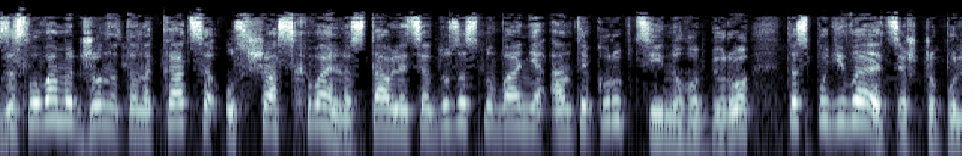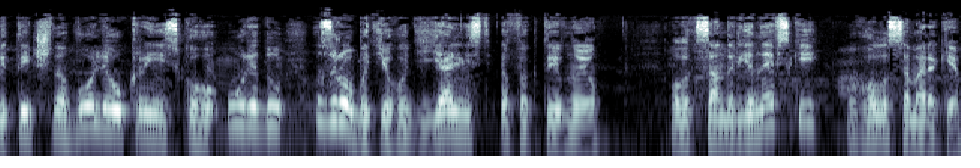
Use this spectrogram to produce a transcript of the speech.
За словами Джонатана Каца, у США схвально ставляться до заснування антикорупційного бюро та сподіваються, що політична воля українського уряду зробить його діяльність ефективною. Олександр Яневський, Голос Америки.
